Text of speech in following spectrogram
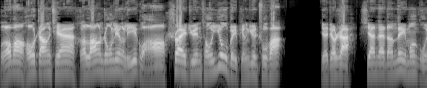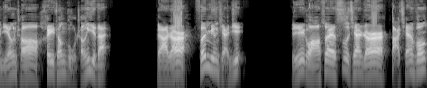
博望侯张骞和郎中令李广率军从右北平郡出发，也就是现在的内蒙古宁城黑城古城一带，俩人分兵前进。李广率四千人打前锋，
